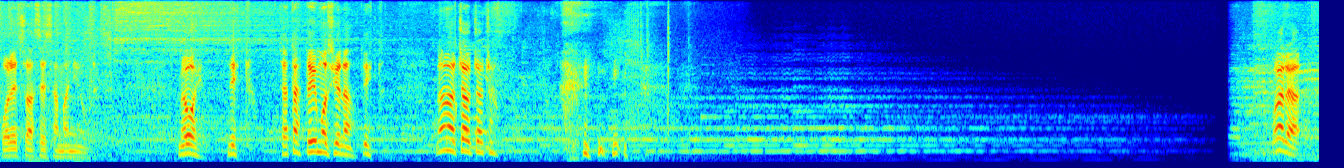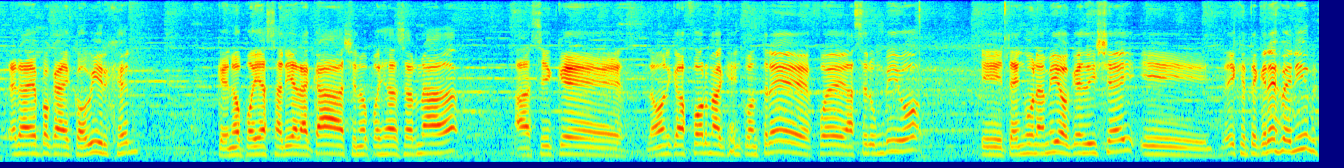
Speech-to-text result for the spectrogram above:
Por eso hace esa maniobra. Me voy, listo. Ya está, estoy emocionado, listo. No, no, chao, chao, chao. bueno, era época de covirgen, que no podía salir a la calle, no podía hacer nada. Así que la única forma que encontré fue hacer un vivo y tengo un amigo que es DJ y le dije, ¿te querés venir?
